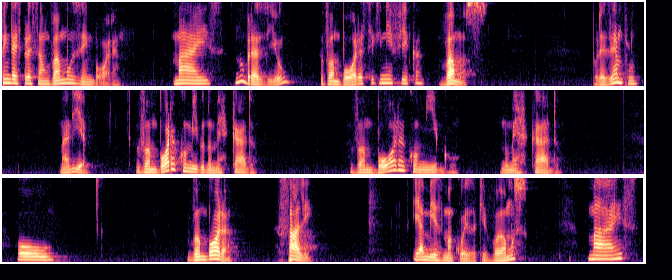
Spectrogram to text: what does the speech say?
vem da expressão vamos embora. Mas no Brasil, vambora significa vamos. Por exemplo, Maria, vambora comigo no mercado? Vambora comigo no mercado? Ou vambora, fale. É a mesma coisa que vamos, mas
